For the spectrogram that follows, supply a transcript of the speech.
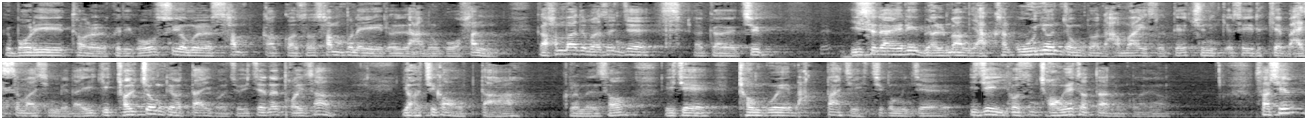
그 머리털 그리고 수염을 삼, 깎아서 3분의 1을 나누고 한, 그러니까 한마디로 말해서 이제, 그러니까 즉, 이스라엘이 멸망 약 한 5년 정도 남아 있을 때 주님께서 이렇게 말씀하십니다. 이게 결정되었다 이거죠. 이제는 더 이상 여지가 없다. 그러면서 이제 경고의 막바지, 지금 이제, 이제 이것은 정해졌다는 거예요. 사실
